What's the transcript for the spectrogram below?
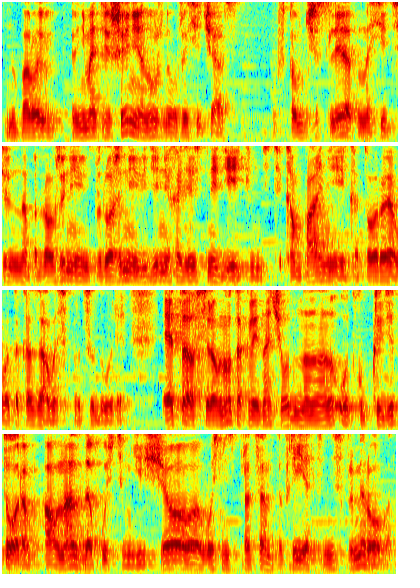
Ну, порой принимать решение нужно уже сейчас в том числе относительно продолжения, продолжения ведения хозяйственной деятельности компании, которая вот оказалась в процедуре. Это все равно так или иначе отдано на откуп кредиторам, а у нас, допустим, еще 80% реестра не сформирован.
